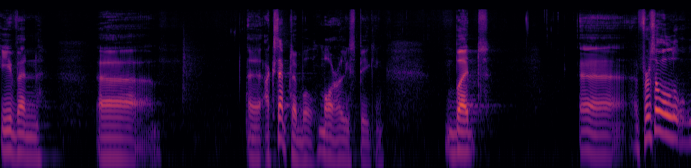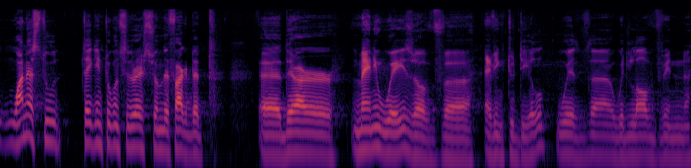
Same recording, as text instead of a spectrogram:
even uh, acceptable, morally speaking. But uh, first of all, one has to take into consideration the fact that uh, there are many ways of uh, having to deal with, uh, with love in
